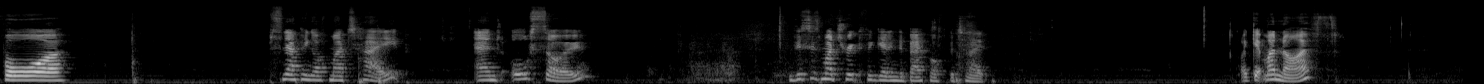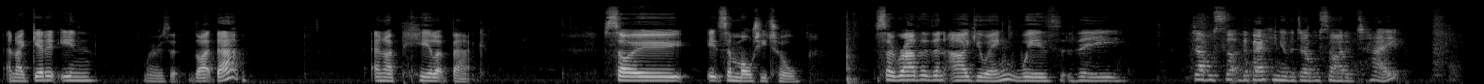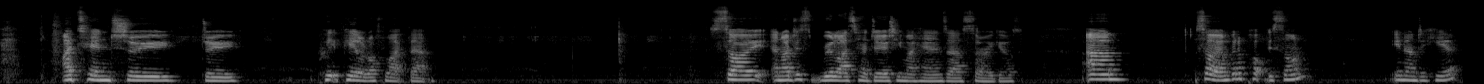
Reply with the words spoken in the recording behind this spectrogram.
for snapping off my tape and also this is my trick for getting the back off the tape. I get my knife and I get it in, where is it, like that, and I peel it back. So it's a multi-tool. So rather than arguing with the double the backing of the double-sided tape, I tend to do peel it off like that. So, and I just realised how dirty my hands are. Sorry, girls. Um, so I'm going to pop this on in under here.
